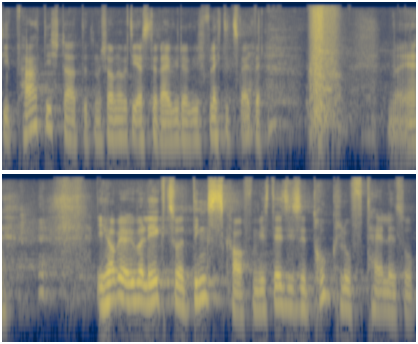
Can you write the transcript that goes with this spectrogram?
die Party startet. Wir schauen aber die erste Reihe wieder, wie vielleicht die zweite. Naja. Ich habe ja überlegt, so ein Dings zu kaufen. Wie ist das, diese Druckluftteile so.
